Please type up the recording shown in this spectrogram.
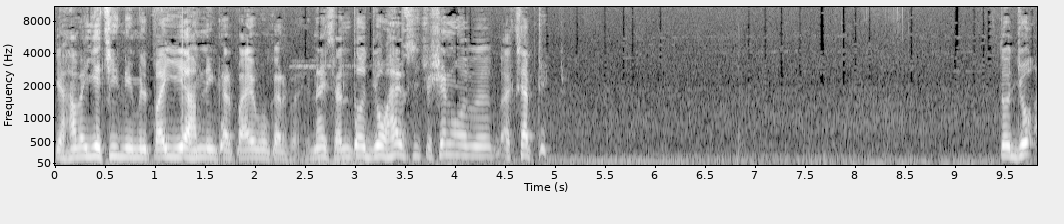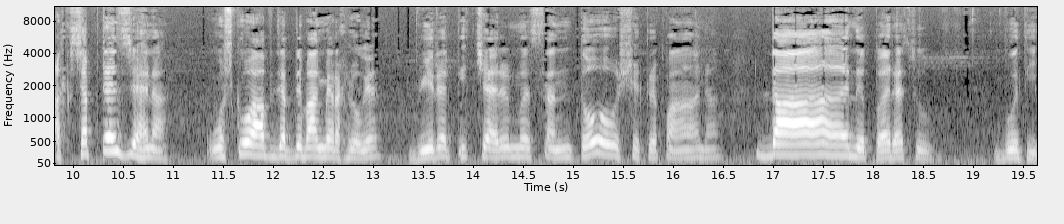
कि हमें ये चीज़ नहीं मिल पाई, ये हम नहीं कर पाए, वो कर पाए। नहीं, संतोष जो है सिचुएशन वो एक्सेप्ट तो जो एक्सेप्टेंस जो है ना, उसको आप जब दिमाग में रख लोगे, वीरति चर्म संतोष कृपाना। दान परसु बुद्धि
